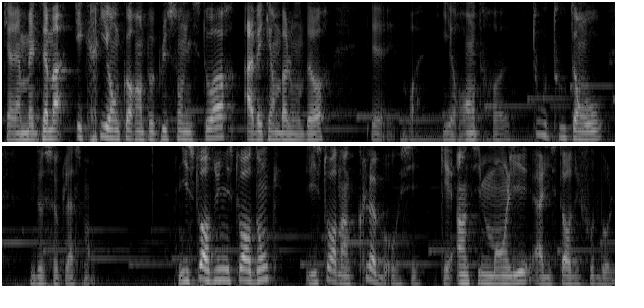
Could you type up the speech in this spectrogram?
Karim Benzema écrit encore un peu plus son histoire avec un ballon d'or. il rentre tout tout en haut de ce classement. L'histoire d'une histoire donc, l'histoire d'un club aussi, qui est intimement lié à l'histoire du football.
